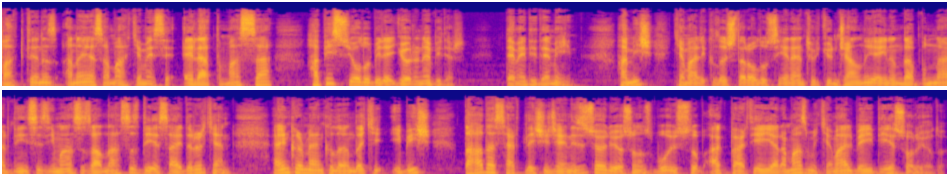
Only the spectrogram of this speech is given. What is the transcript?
baktığınız anayasa mahkemesi el atmazsa hapis yolu bile görünebilir.'' Demedi demeyin. Hamiş, Kemal Kılıçdaroğlu CNN Türk'ün canlı yayınında bunlar dinsiz, imansız, Allahsız diye saydırırken Anchorman kılığındaki İbiş daha da sertleşeceğinizi söylüyorsunuz. Bu üslup AK Parti'ye yaramaz mı Kemal Bey diye soruyordu.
